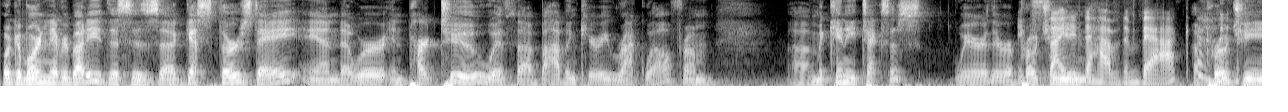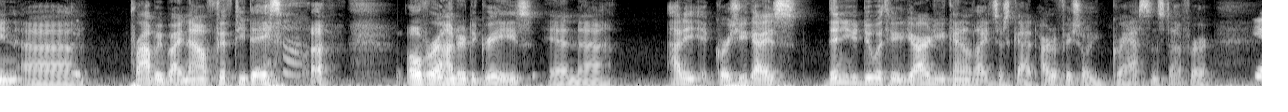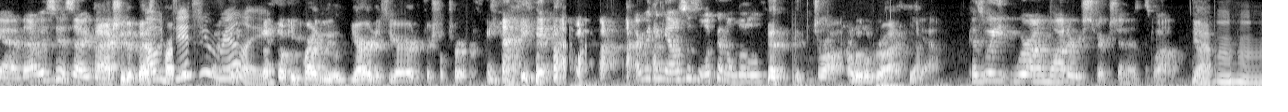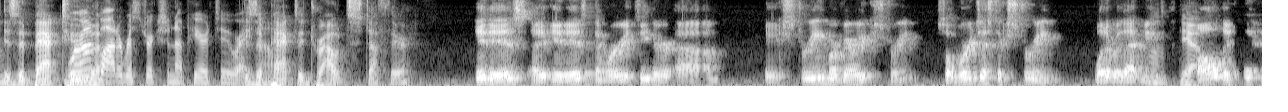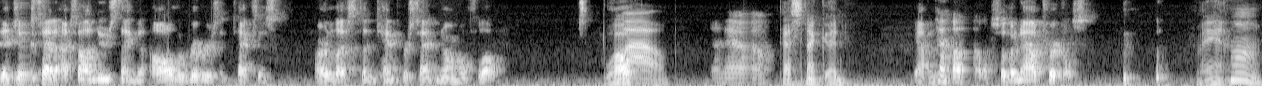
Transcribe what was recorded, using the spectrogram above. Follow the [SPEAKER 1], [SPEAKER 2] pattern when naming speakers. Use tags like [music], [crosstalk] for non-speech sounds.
[SPEAKER 1] Well, good morning, everybody. This is uh, Guest Thursday, and uh, we're in part two with uh, Bob and Carrie Rockwell from uh, McKinney, Texas, where they're approaching
[SPEAKER 2] Excited to have them back. [laughs]
[SPEAKER 1] approaching uh, probably by now 50 days over 100 degrees. And uh, how do you, of course, you guys, didn't you do with your yard? You kind of like just got artificial grass and stuff, or
[SPEAKER 3] Yeah, that was his idea.
[SPEAKER 4] Actually, the best
[SPEAKER 2] Oh,
[SPEAKER 4] part.
[SPEAKER 2] did you really?
[SPEAKER 4] The best looking part of the yard is the artificial turf. [laughs]
[SPEAKER 3] yeah, yeah. Everything else is looking a little [laughs] dry.
[SPEAKER 4] A little dry. Yeah.
[SPEAKER 3] Yeah, because we we're on water restriction as well.
[SPEAKER 1] yeah.
[SPEAKER 2] hmm
[SPEAKER 1] Is it back to
[SPEAKER 2] We're on
[SPEAKER 1] uh,
[SPEAKER 2] water restriction up here too, right
[SPEAKER 1] is
[SPEAKER 2] now.
[SPEAKER 1] it back to drought stuff there?
[SPEAKER 4] It is. uh, It is, and where it's either um, extreme or very extreme. So we're just extreme, whatever that means.
[SPEAKER 1] Yeah.
[SPEAKER 4] All the, they just had. I saw a news thing that all the rivers in Texas are less than ten percent normal flow.
[SPEAKER 1] Whoa,
[SPEAKER 2] Wow.
[SPEAKER 3] I know.
[SPEAKER 1] that's not good,
[SPEAKER 4] Yeah. [laughs]
[SPEAKER 3] No.
[SPEAKER 4] So they're now trickles.
[SPEAKER 1] man.
[SPEAKER 2] Hmm.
